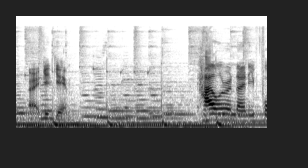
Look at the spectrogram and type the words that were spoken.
Alright, good game. Kyler in 94.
